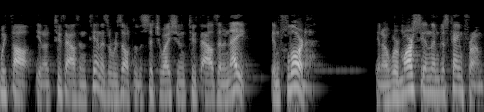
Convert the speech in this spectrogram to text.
We thought, you know, 2010 as a result of the situation in 2008 in Florida, you know, where Marcy and them just came from.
